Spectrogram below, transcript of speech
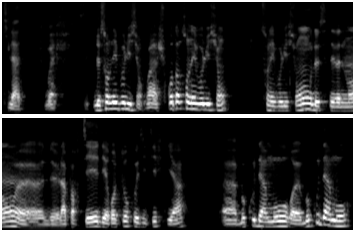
qu'il a bref, de son évolution. Voilà, je suis content de son évolution, son évolution, de cet événement, heu, de la portée, des retours positifs qu'il y a. Heu, beaucoup d'amour, heu, beaucoup d'amour,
